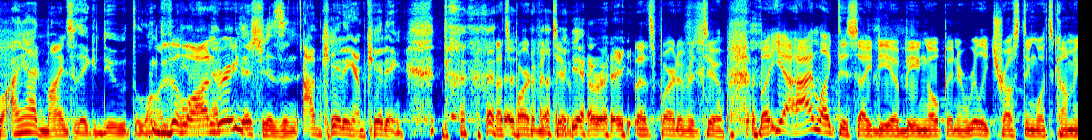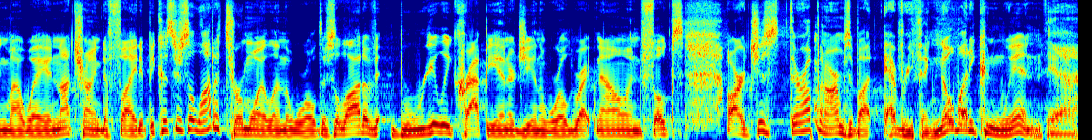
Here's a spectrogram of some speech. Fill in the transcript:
Well, I had mine so they could do the laundry, The and- and laundry? dishes, and I'm kidding. I'm kidding. that's part of it too. yeah, right. That's part of it too. But yeah, I like this idea of being open and really trusting what's coming my way and not trying to fight it because there's a lot of turmoil in the world. There's a lot of really crappy energy in the world right now, and folks are just they're up in arms about everything. Nobody can win. Yeah.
